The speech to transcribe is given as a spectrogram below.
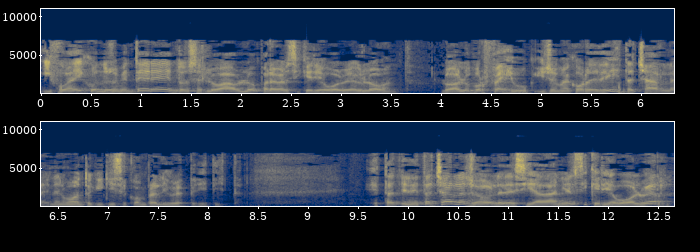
Y fue ahí cuando yo me enteré, entonces lo hablo para ver si quería volver a Globant. lo hablo por Facebook y yo me acordé de esta charla en el momento que quise comprar el libro espiritista. en esta charla yo le decía a Daniel si quería volver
